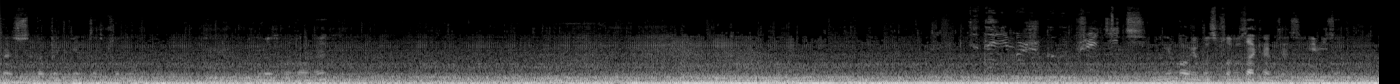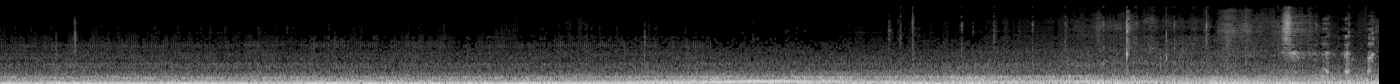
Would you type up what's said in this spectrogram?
też chyba pęknięte z przodu. Rozwalone. Tutaj nie możesz go wyprzedzić? Nie mogę, bo z przodu zakręt jest nie widzę.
